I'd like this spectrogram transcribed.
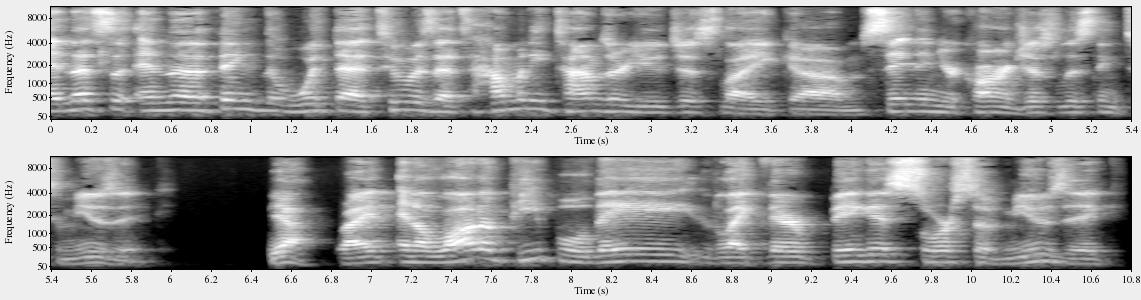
And that's and the thing that with that too is that how many times are you just like um, sitting in your car and just listening to music? Yeah. Right. And a lot of people they like their biggest source of music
